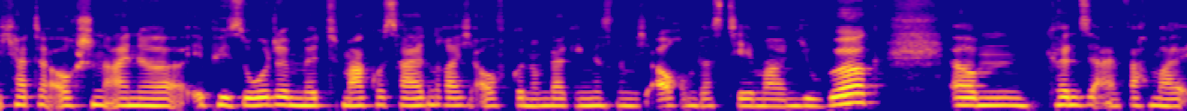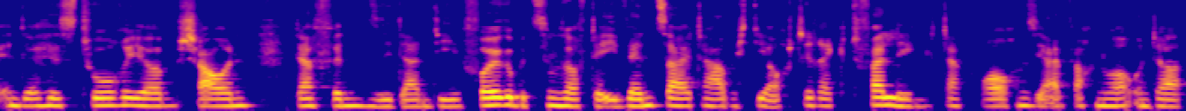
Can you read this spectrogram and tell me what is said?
Ich hatte auch schon eine Episode mit Markus Heidenreich aufgenommen. Da ging es nämlich auch um das Thema New Work. Ähm, können Sie einfach mal in der Historie schauen. Da finden Sie dann die Folge, beziehungsweise auf der Eventseite habe ich die auch direkt verlinkt. Da brauchen Sie einfach nur unter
